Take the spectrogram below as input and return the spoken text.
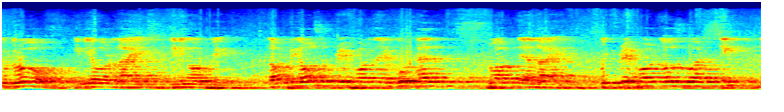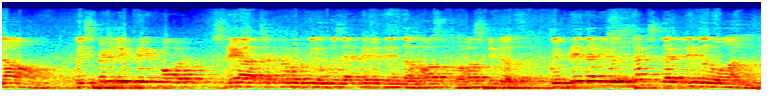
to grow in your life, in your way. Lord, we also pray for their good health throughout their life. We pray for those who are sick now. We especially pray for Shreya Chakraborty who is admitted in the hospital. We pray that you will touch that little one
